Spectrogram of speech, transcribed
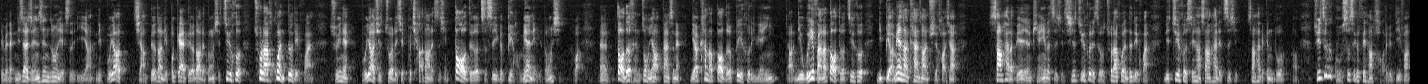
对不对？你在人生中也是一样的，你不要想得到你不该得到的东西，最后出来混都得还。所以呢，不要去做那些不恰当的事情。道德只是一个表面的一个东西，好吧？嗯，道德很重要，但是呢，你要看到道德背后的原因啊。你违反了道德，最后你表面上看上去好像。伤害了别人，便宜了自己，其实最后的时候出来混都得还。你最后实际上伤害了自己，伤害的更多啊。所以这个股市是一个非常好的一个地方，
